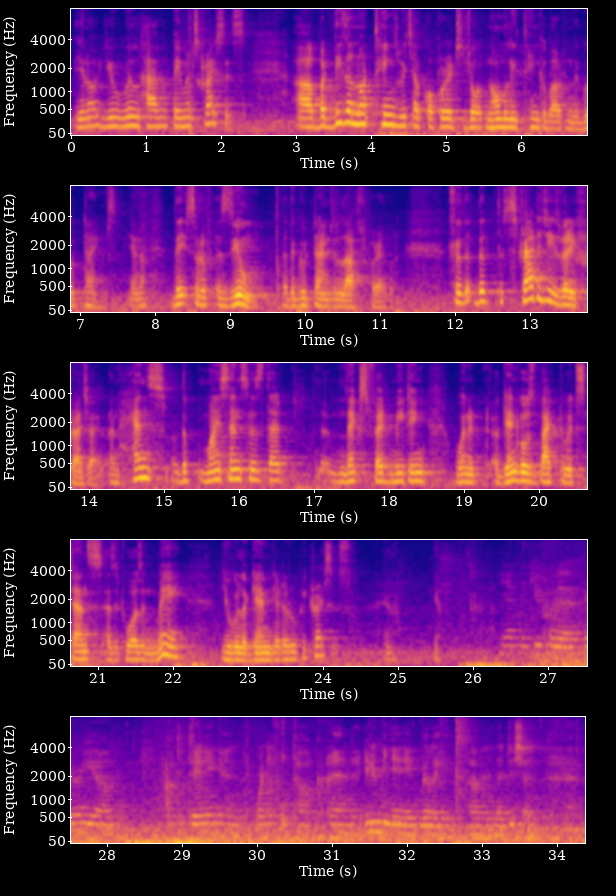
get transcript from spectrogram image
you know, you will have a payments crisis. Uh, but these are not things which our corporates normally think about in the good times. You know, they sort of assume that the good times will last forever. So the, the, the strategy is very fragile, and hence the, my sense is that next Fed meeting, when it again goes back to its stance as it was in May, you will again get a rupee crisis. Yeah. Yeah. Yeah. Thank you for a very um, entertaining and wonderful talk and illuminating, really. Um, in addition,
